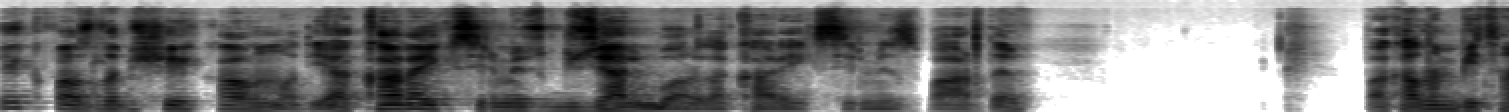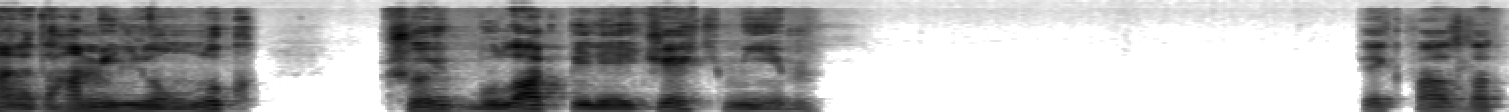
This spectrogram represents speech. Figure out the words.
Pek fazla bir şey kalmadı ya. Kara iksirimiz güzel bu arada. Kara iksirimiz vardı. Bakalım bir tane daha milyonluk köy bulabilecek miyim? Pek fazla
